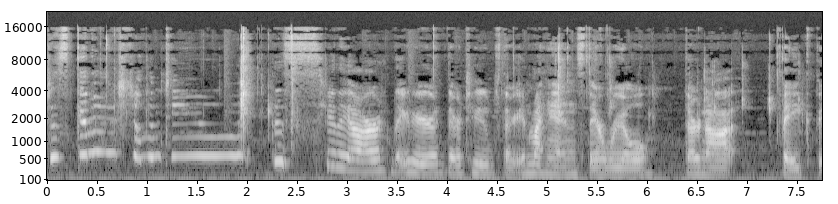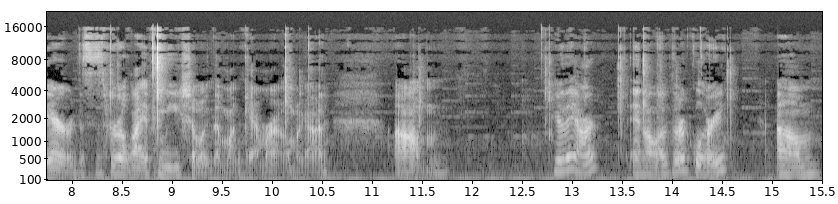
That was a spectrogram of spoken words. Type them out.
just gonna show them to you. This, here they are. They're here. They're tubes. They're in my hands. They're real. They're not fake. They're, this is real life me showing them on camera. Oh my God. Um, here they are in all of their glory. Um,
